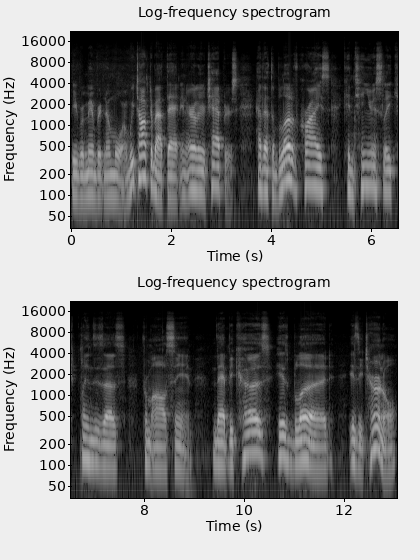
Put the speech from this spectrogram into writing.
be remembered no more. And we talked about that in earlier chapters, how that the blood of Christ continuously cleanses us from all sin. That because his blood is eternal,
